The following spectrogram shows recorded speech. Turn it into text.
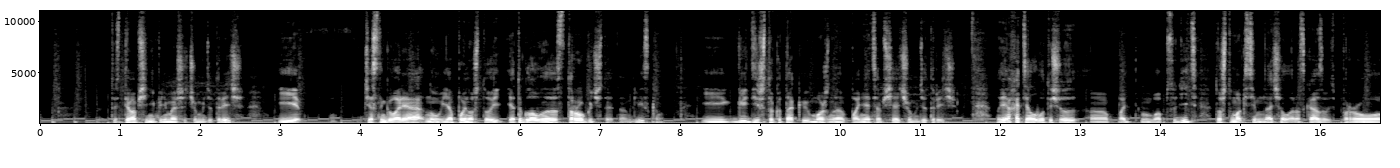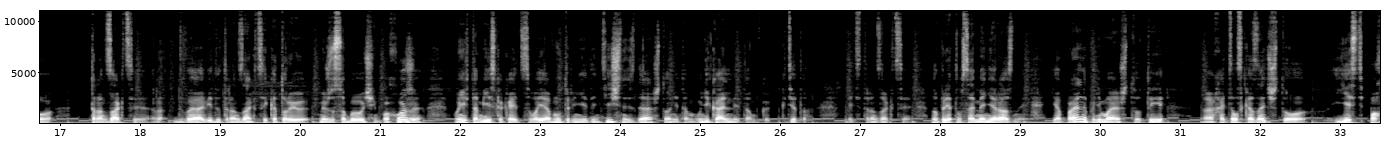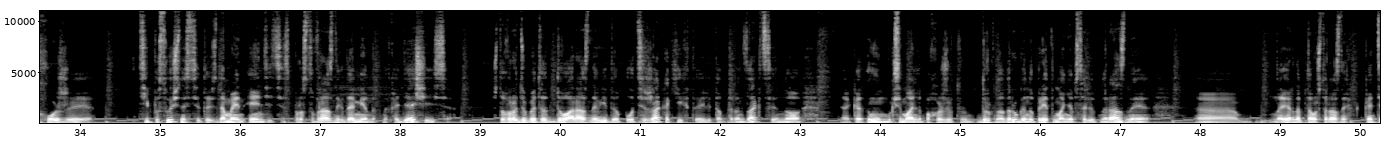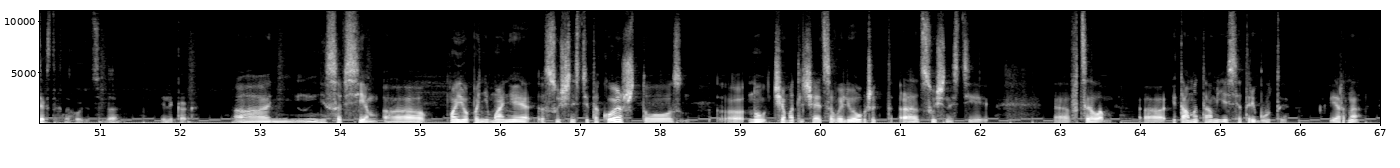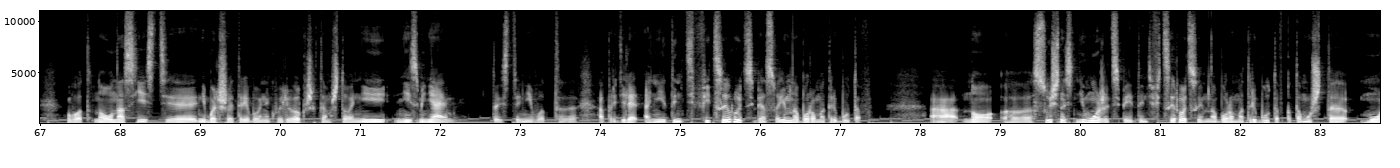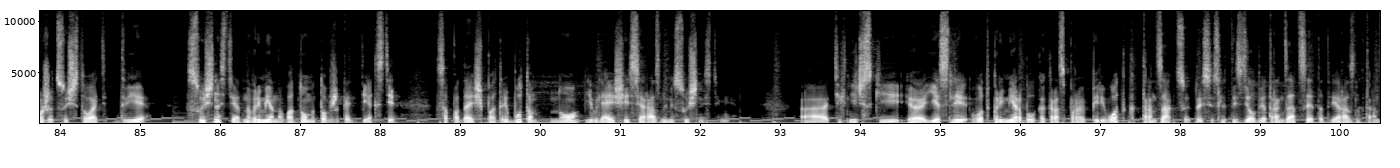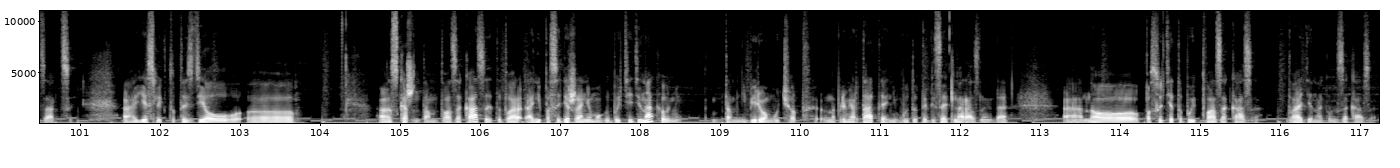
То есть ты вообще не понимаешь, о чем идет речь. И, честно говоря, ну, я понял, что эту главу надо строго читать на английском. И глядишь, только так и можно понять вообще, о чем идет речь. Но я хотел вот еще э, под, обсудить то, что Максим начал рассказывать про транзакции, два вида транзакций, которые между собой очень похожи. У них там есть какая-то своя внутренняя идентичность, да, что они там уникальные там где-то эти транзакции, но при этом сами они разные. Я правильно понимаю, что ты э, хотел сказать, что есть похожие типы сущности, то есть domain entities, просто в разных доменах находящиеся, что вроде бы это два разных вида платежа каких-то или там транзакции, но э, ну, максимально похожи друг на друга, но при этом они абсолютно разные, э, наверное, потому что в разных контекстах находятся, да? Или как? А, не совсем. А, мое понимание сущности такое, что э, ну, чем отличается value object от сущности в целом? И там, и там есть атрибуты, верно? Вот. Но у нас есть э, небольшое требование к value что они неизменяемы. То есть они вот э, определяют, они идентифицируют себя своим набором атрибутов. А, но э, сущность не может себя идентифицировать своим набором атрибутов, потому что может существовать две сущности одновременно в одном и том же контексте, совпадающие по атрибутам, но являющиеся разными сущностями. А, технически, э, если вот пример был как раз про перевод как транзакцию, то есть если ты сделал две транзакции, это две разных транзакции. А если кто-то сделал э, э, скажем, там два заказа, это два, они по содержанию могут быть одинаковыми, там не берем учет, например, даты, они будут обязательно разными, да, а, но по сути это будет два заказа, два одинаковых заказа.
